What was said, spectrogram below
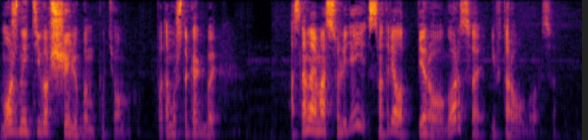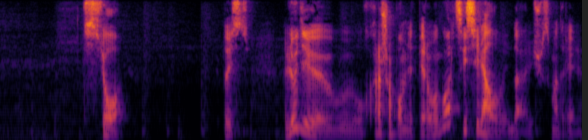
можно идти вообще любым путем, потому что, как бы, основная масса людей смотрела первого Горца и второго Горца. Все. То есть люди э, хорошо помнят первого горца и сериал, да, еще смотрели.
